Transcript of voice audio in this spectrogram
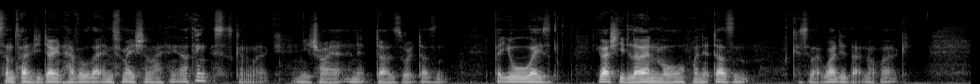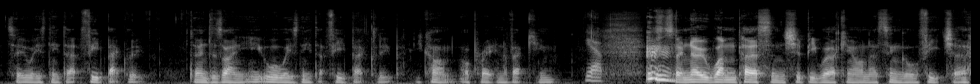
Sometimes you don't have all that information. I think I think this is going to work, and you try it, and it does or it doesn't. But you always you actually learn more when it doesn't, because you're like, why did that not work? So you always need that feedback loop. So in design, you always need that feedback loop. You can't operate in a vacuum. yeah so no one person should be working on a single feature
